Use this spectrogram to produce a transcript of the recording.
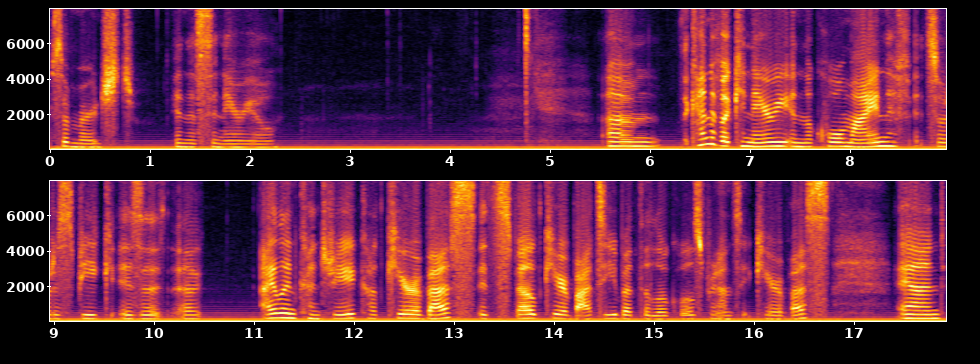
submerged in this scenario. Um, kind of a canary in the coal mine, so to speak, is a, a island country called Kiribati. It's spelled Kiribati, but the locals pronounce it Kiribati. And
